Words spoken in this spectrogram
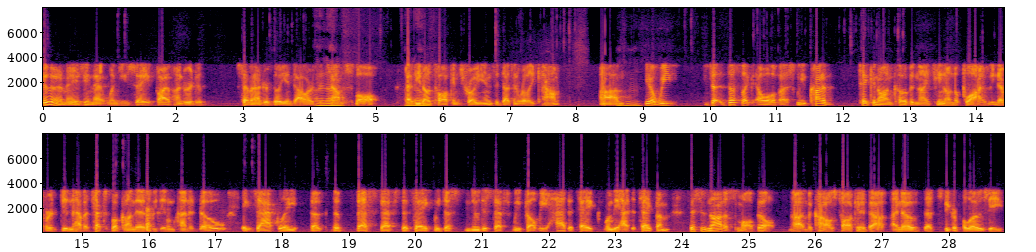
Isn't it amazing that when you say 500 to 700 billion dollars, it sounds small. If you don't talk in trillions, it doesn't really count. Um, mm-hmm. You know, we just like all of us, we've kind of taken on COVID nineteen on the fly. We never didn't have a textbook on this. We didn't kind of know exactly the the best steps to take. We just knew the steps we felt we had to take when we had to take them. This is not a small bill. Uh, McConnell's talking about. I know that Speaker Pelosi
